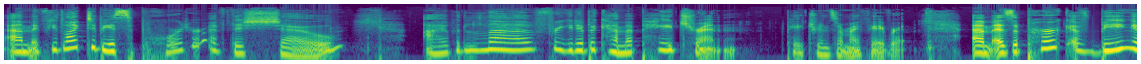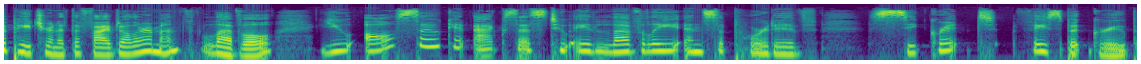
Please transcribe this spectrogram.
Um, if you'd like to be a supporter of this show, I would love for you to become a patron. Patrons are my favorite. Um, as a perk of being a patron at the $5 a month level, you also get access to a lovely and supportive secret Facebook group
